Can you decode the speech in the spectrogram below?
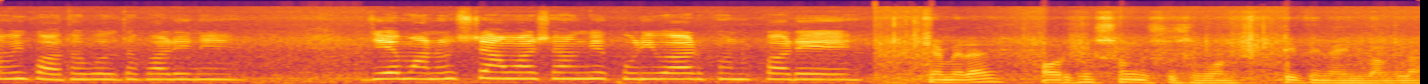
আমি কথা বলতে পারিনি। যে মানুষটা আমার সঙ্গে কুড়িবার ফোন করে। ক্যামেরায় অর্ঘর সঙ্গে Sushobhan TV nine Bangla.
